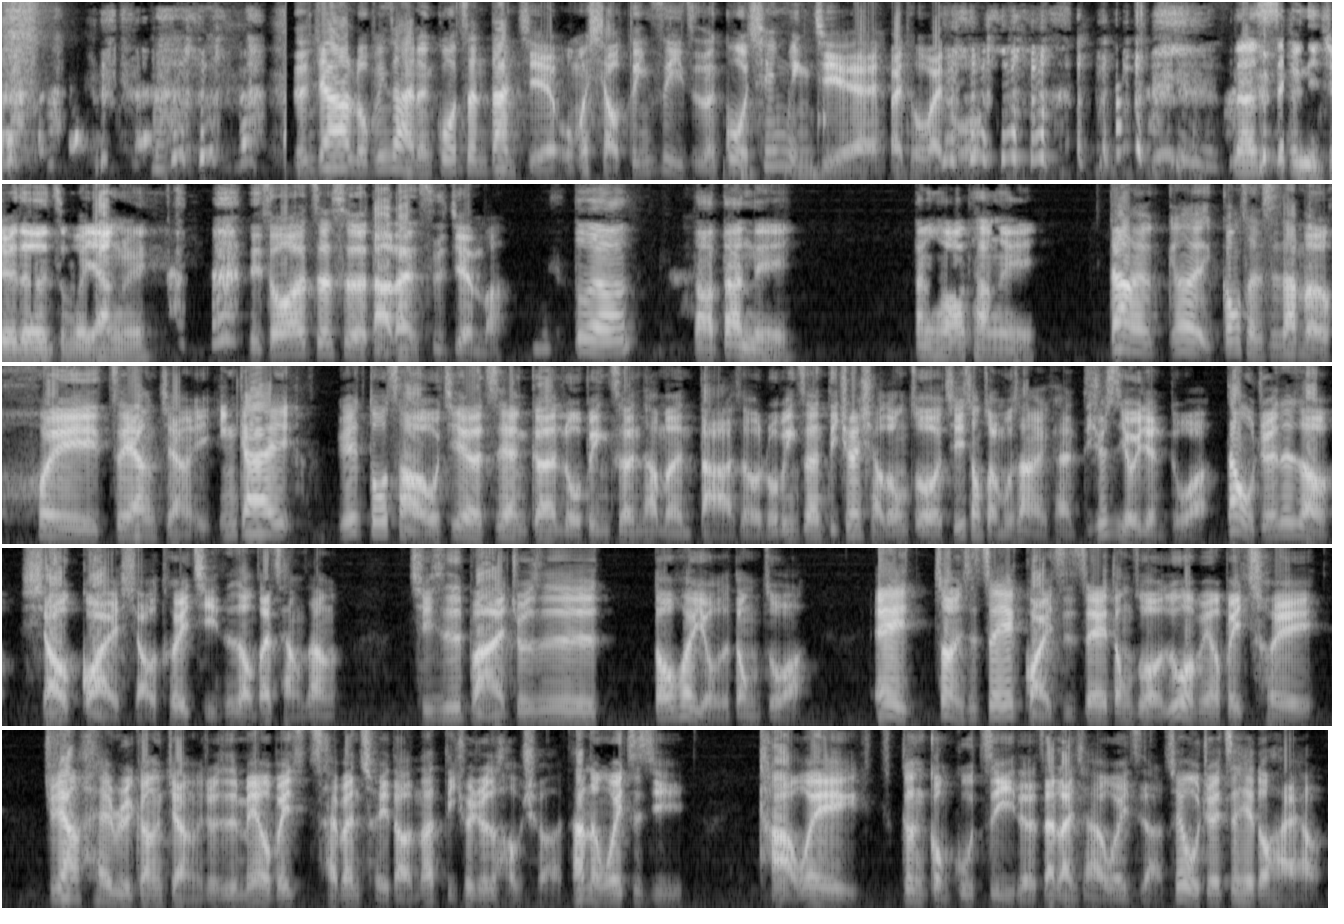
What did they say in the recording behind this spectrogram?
人家罗宾森还能过圣诞节，我们小丁自己只能过清明节，拜托拜托。那 Sam 你觉得怎么样呢？你说这次的打蛋事件吗？对啊，打蛋呢，蛋花汤哎。当然，因为工程师他们会这样讲，应该因为多少？我记得之前跟罗宾森他们打的时候，罗宾森的确小动作，其实从转播上来看，的确是有一点多啊。但我觉得那种小拐、小推挤那种在场上，其实本来就是都会有的动作啊。哎，重点是这些拐子、这些动作如果没有被吹。就像 Harry 刚讲的，就是没有被裁判吹到，那的确就是好球啊。他能为自己卡位，更巩固自己的在篮下的位置啊。所以我觉得这些都还好。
